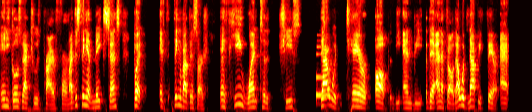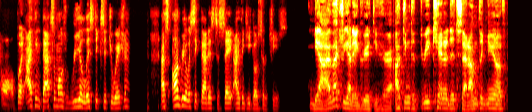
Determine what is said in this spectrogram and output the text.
and he goes back to his prior form. I just think it makes sense. But if think about this, Arsh, if he went to the Chiefs, that would tear up the NB the NFL. That would not be fair at all. But I think that's the most realistic situation. As unrealistic that is to say, I think he goes to the Chiefs. Yeah, I've actually got to agree with you here. I think the three candidates that I'm thinking of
